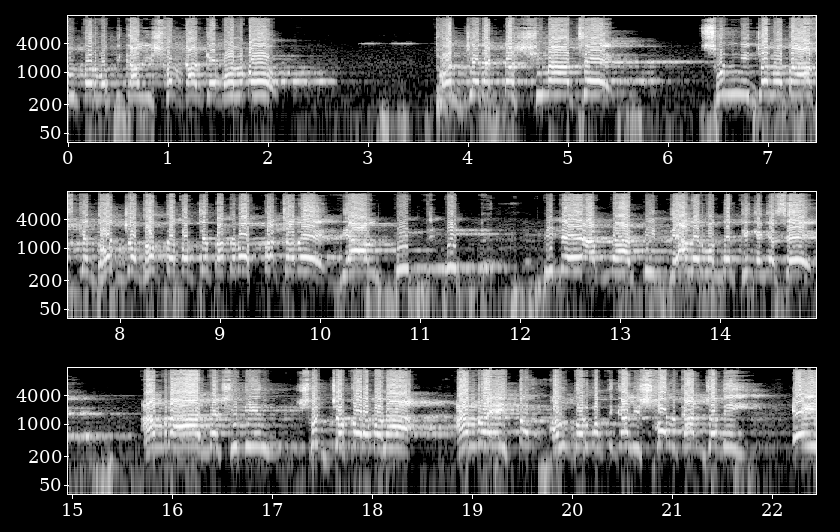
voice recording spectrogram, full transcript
অন্তর্বর্তীকালী সরকারকে বলব ধৈর্যের একটা সীমা আছে। সুন্নি জনতা আজকে ধৈর্য ধরতে ধরছে তাদের অত্যাচারে দেয়াল পিঠ পিঠ, পিঠে আপনার পিঠ দেয়ালের মধ্যে ঠেকে গেছে। আমরা আর বেশি দিন সহ্য করব না। আমরা এই অন্তর্বর্তীকালী সরকার যদি এই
